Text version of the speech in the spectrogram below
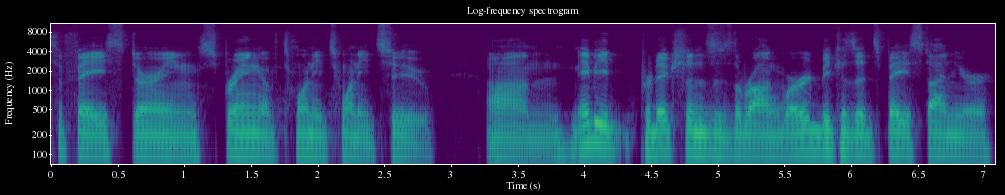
to face during spring of 2022. Um, maybe predictions is the wrong word because it's based on your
